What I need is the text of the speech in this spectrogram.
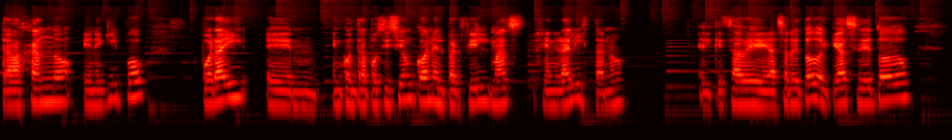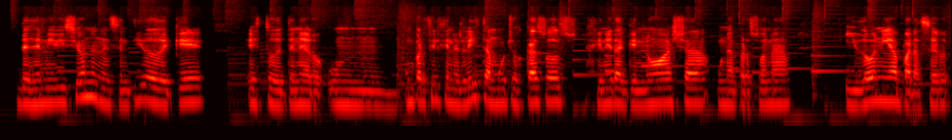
trabajando en equipo, por ahí em, en contraposición con el perfil más generalista, ¿no? el que sabe hacer de todo, el que hace de todo, desde mi visión en el sentido de que esto de tener un, perfil generalista en muchos casos genera que no haya una persona idónea para hacer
